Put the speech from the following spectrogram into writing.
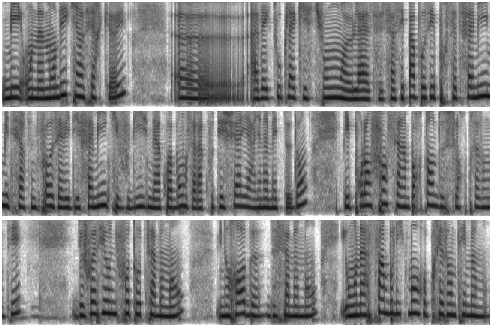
Mais on a demandé qu'il y ait un cercueil. Euh, avec toute la question, euh, là, ça s'est pas posé pour cette famille, mais certaines fois, vous avez des familles qui vous disent, mais à quoi bon, ça va coûter cher, il n'y a rien à mettre dedans. Mais pour l'enfant, c'est important de se le représenter, de choisir une photo de sa maman, une robe de sa maman, et on a symboliquement représenté maman.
